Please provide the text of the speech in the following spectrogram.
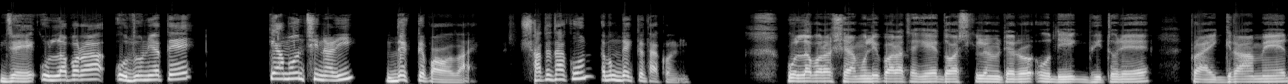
যে উল্লাপাড়া উধুনিয়াতে কেমন সিনারি দেখতে পাওয়া যায়। সাথে থাকুন এবং দেখতে থাকুন। উল্লাপাড়া শ্যামলীপাড়া থেকে দশ কিলোমিটার অধিক ভিতরে, প্রায় গ্রামের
